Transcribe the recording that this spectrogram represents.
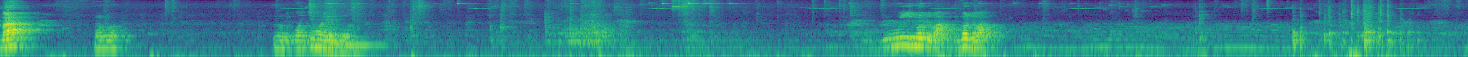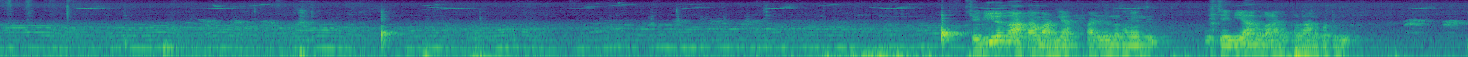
വാ ഇങ്ങോട്ട് വാ ഇങ്ങോട്ട് കുറച്ചും കൂടി വരുന്നു നീ ഇങ്ങോട്ട് വാ ഇങ്ങോട്ട് വാ ചെവിയിലൊന്നും ആക്കാൻ പാടില്ല. കഴുകുന്ന സമയത്ത് ചെവിയാണ് വളരെ പ്രധാനപ്പെട്ടത്.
